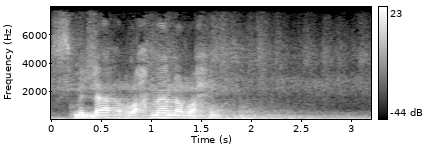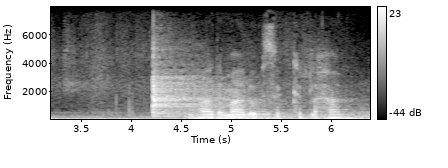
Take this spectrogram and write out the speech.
بسم الله الرحمن الرحيم. وهذا ماله بسكر لحاله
